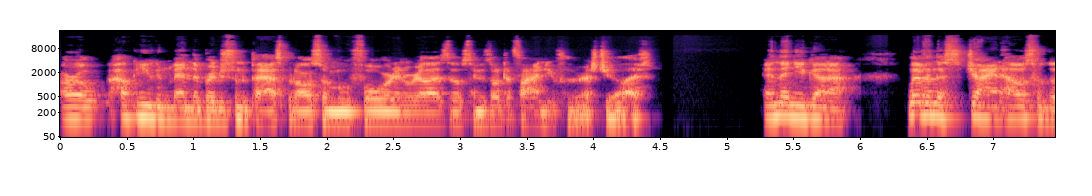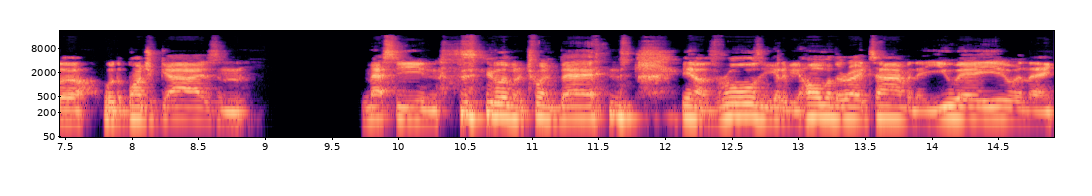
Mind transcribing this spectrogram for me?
are how can you can mend the bridges from the past, but also move forward and realize those things don't define you for the rest of your life. And then you gotta live in this giant house with a with a bunch of guys and messy and you live in a twin bed. you know, it's rules. You got to be home at the right time, and they UA you, and they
